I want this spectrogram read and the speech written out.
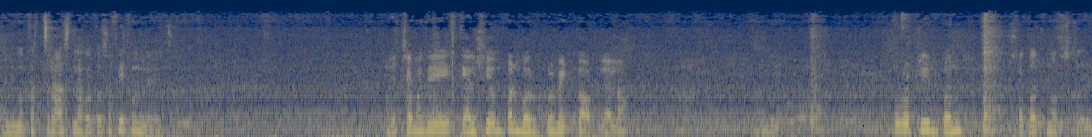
आणि मग कचरा असला का तसा फेकून द्यायचा. याच्यामध्ये कॅल्शियम पण भरपूर भेटतो आपल्याला. आणि प्रोटीन पण सगळंच मस्त आहे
